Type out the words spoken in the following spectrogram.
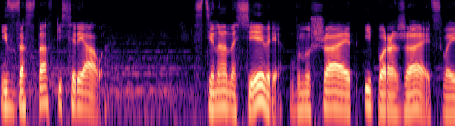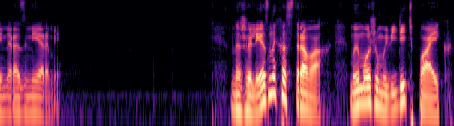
из заставки сериала. Стена на севере внушает и поражает своими размерами. На Железных островах мы можем увидеть Пайк,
